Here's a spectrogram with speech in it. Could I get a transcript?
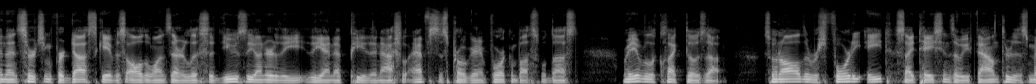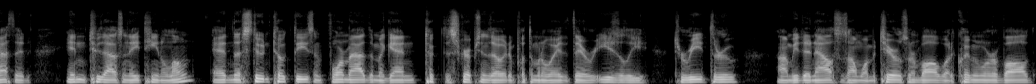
And then searching for dust gave us all the ones that are listed, usually under the, the NFP, the National Emphasis Program for Combustible Dust. We're able to collect those up. So in all, there was 48 citations that we found through this method in 2018 alone. And the student took these and formatted them again, took descriptions out and put them in a way that they were easily to read through. Um, we did analysis on what materials were involved, what equipment were involved,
